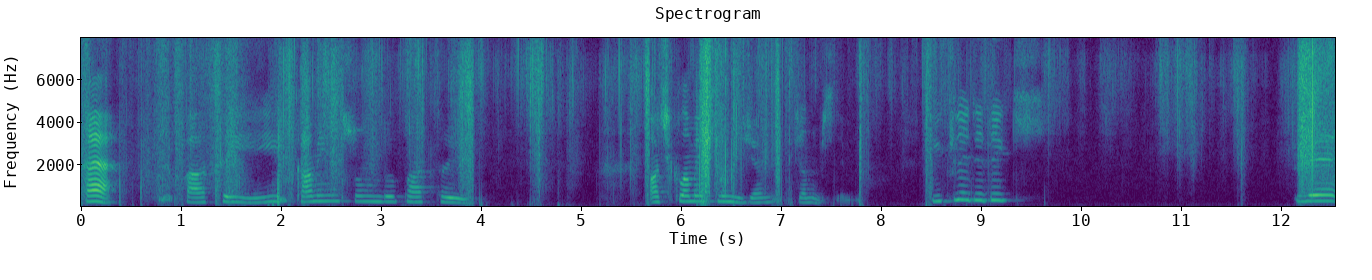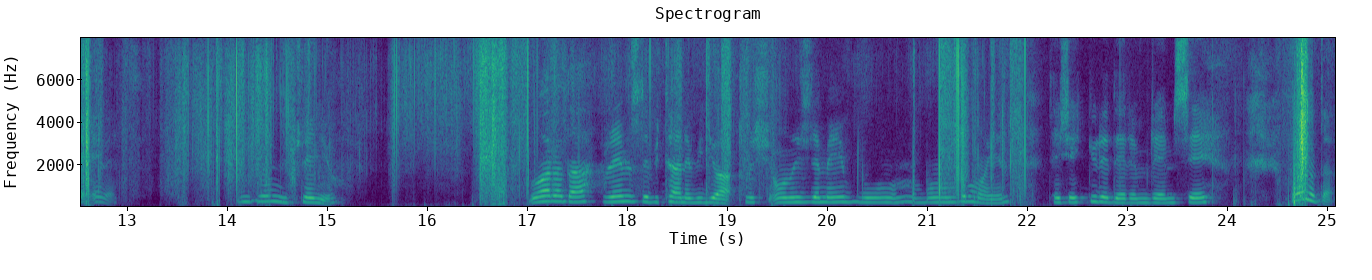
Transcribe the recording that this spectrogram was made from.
He party. Coming soon the party. Açıklama eklemeyeceğim. Canım istemiyor. Yükle dedik. Ve evet. Videom yükleniyor. Bu arada Rems de bir tane video atmış. Onu izlemeyi bu, bulundurmayın. Teşekkür ederim Rems'e. Bu arada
